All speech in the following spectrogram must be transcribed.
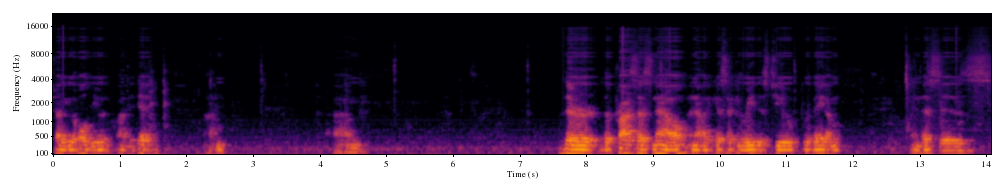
try to get a hold of you, and finally did. Um, um, there, the process now, and I guess I can read this to you verbatim, and this is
